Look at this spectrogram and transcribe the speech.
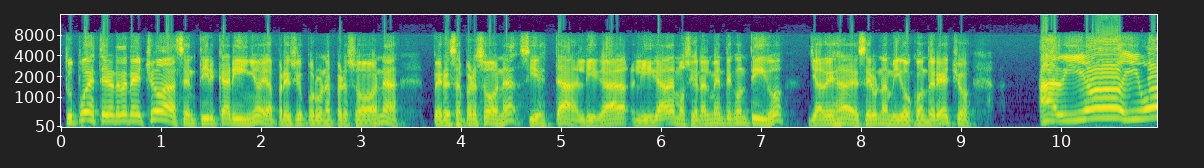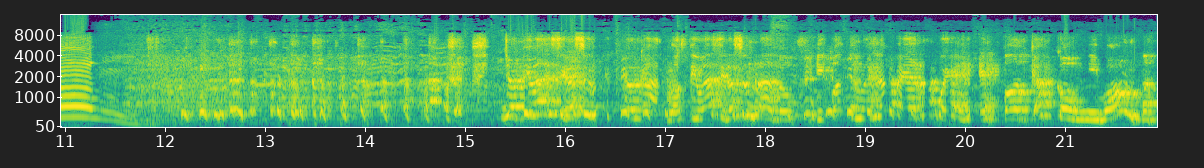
Tú puedes tener derecho a sentir cariño y aprecio por una persona, pero esa persona, si está ligada, ligada emocionalmente contigo, ya deja de ser un amigo con derecho. Adiós, Ivonne. Yo te iba a decir hace un rato, Carlos, te iba a decir hace un rato, y cuando no es la perra, pues es podcast con Ivonne.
